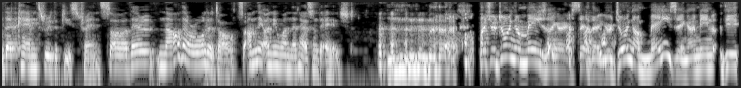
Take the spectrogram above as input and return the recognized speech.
that came through the peace train. So they're now they're all adults. I'm the only one that hasn't aged. but you're doing amazing. I said that you're doing amazing. I mean, the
